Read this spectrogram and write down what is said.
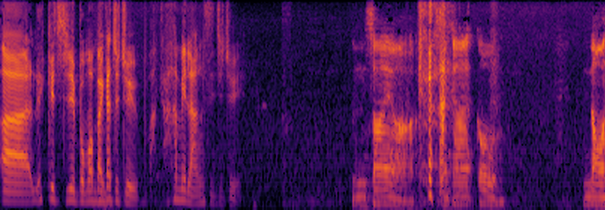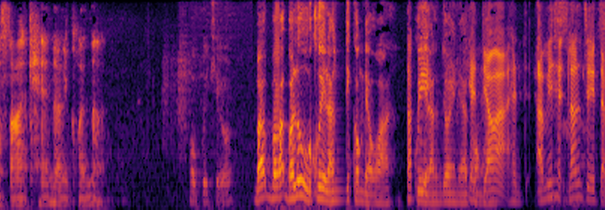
啊你叫住部冇摆家住住，系咪冷是住住？唔知啊，大家个 no 三 can 啊，你困啊？我几条？不不不，如有几人啲讲了话，几人 join 你讲？现掉啊，现阿咪人即特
